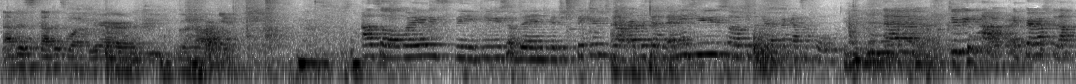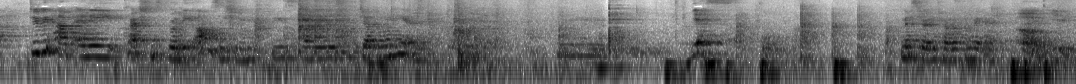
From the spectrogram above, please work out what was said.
that is that is what we're we're arguing. As always, the views of the individual speakers do not represent any views of the Perfect as a whole. Um, do we have, you much for that, do we have any questions for the opposition? These gentlemen here. Yes. Mr. Internal Convener. Oh, you.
